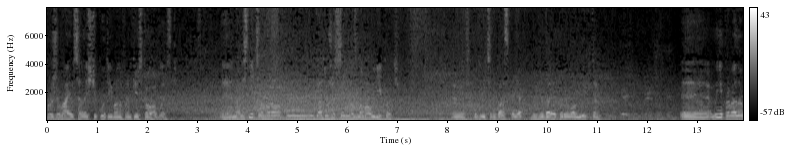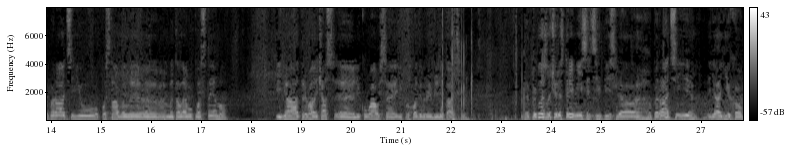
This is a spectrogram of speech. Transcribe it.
проживаю в селищі Кут, Івано-Франківська область. Е, Навесні цього року я дуже сильно зламав лікоть. Е, Подивіться, будь ласка, як виглядає перелом ліктя. Е, Мені провели операцію, поставили металеву пластину, і я тривалий час лікувався і проходив реабілітацію. Приблизно через три місяці після операції я їхав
